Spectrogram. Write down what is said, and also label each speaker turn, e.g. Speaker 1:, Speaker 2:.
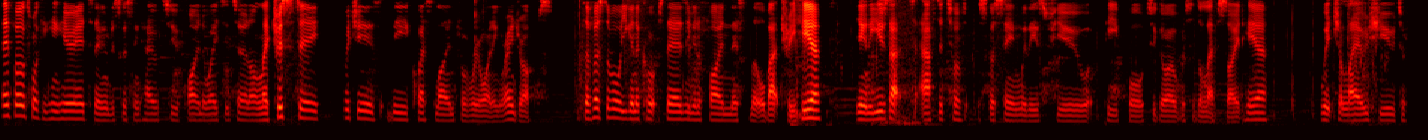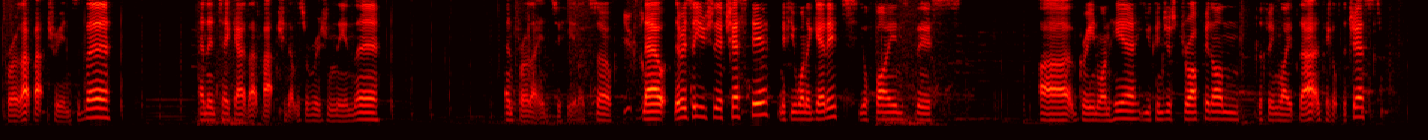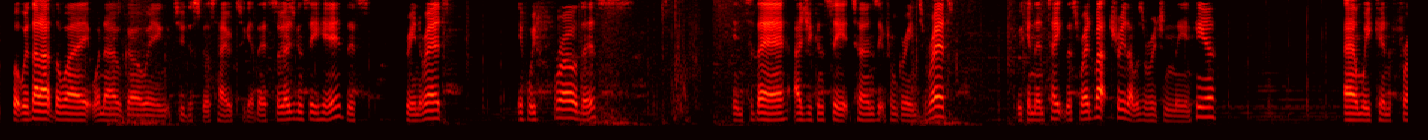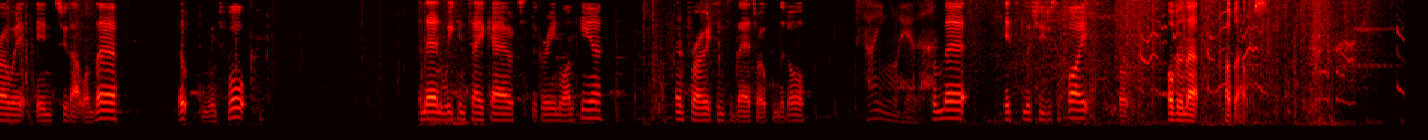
Speaker 1: Hey folks, Monkey King here. Today I'm discussing how to find a way to turn on electricity, which is the quest line for rewinding raindrops. So first of all, you're going to come upstairs, you're going to find this little battery here. You're going to use that after discussing with these few people to go over to the left side here, which allows you to throw that battery into there, and then take out that battery that was originally in there, and throw that into here like so. Now, there is a, usually a chest here, and if you want to get it, you'll find this uh, green one here. You can just drop it on the thing like that and pick up the chest. But with that out of the way, we're now going to discuss how to get this. So as you can see here, this green red, if we throw this into there, as you can see, it turns it from green to red. We can then take this red battery that was originally in here, and we can throw it into that one there. Oh, didn't mean to fall. And then we can take out the green one here and throw it into there to open the door. From there, it's literally just a fight, but other than that, hope that helps.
